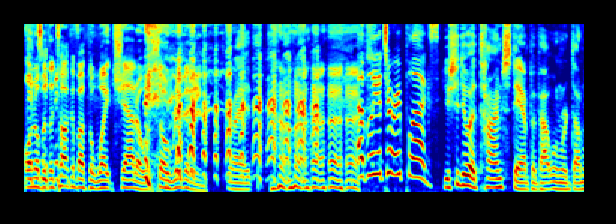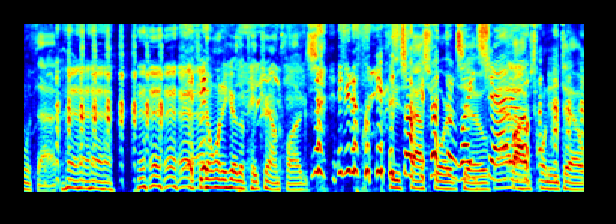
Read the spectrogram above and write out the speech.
Oh no, 15 but the talk about the white shadow was so riveting. Right. obligatory plugs. You should do a timestamp about when we're done with that. If you don't want to hear the Patreon plugs, If you don't want to hear us please talk fast about forward the white to shadow, 522.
